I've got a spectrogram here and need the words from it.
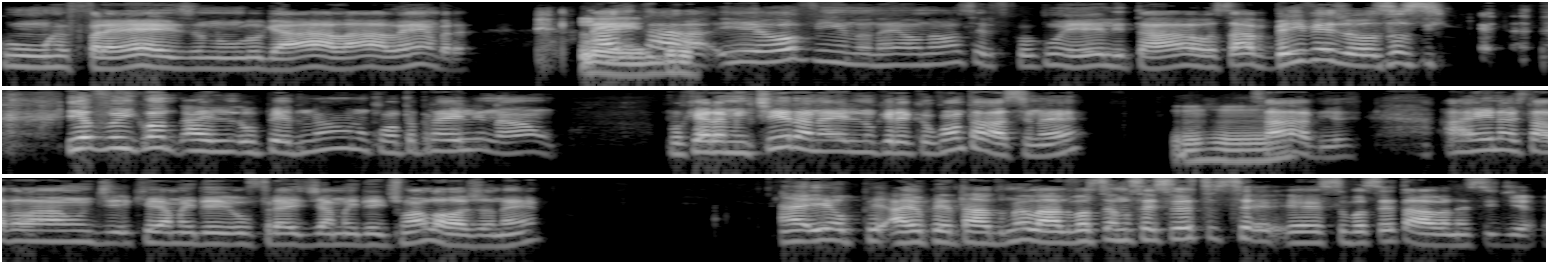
com um Fred num lugar lá, lembra? Aí Lembro. tá, e eu ouvindo, né? Eu, nossa, ele ficou com ele e tal, sabe? Bem invejoso, assim. E eu fui contar. Aí o Pedro, não, não conta pra ele, não. Porque era mentira, né? Ele não queria que eu contasse, né? Uhum. sabe? Aí nós tava lá um dia que a mãe dele, o Fred e a mãe dele tinha uma loja, né? Aí eu, aí eu tava do meu lado, você não sei se, se, eh, se você tava nesse dia.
